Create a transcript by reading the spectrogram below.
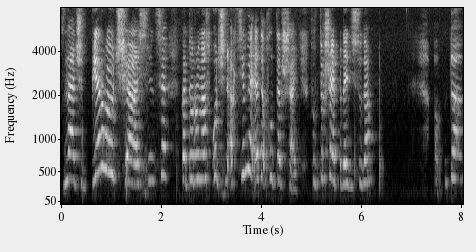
значит, первая участница, которая у нас очень активная, это Флуттершай. Флуттершай, подойди сюда. А, Да,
